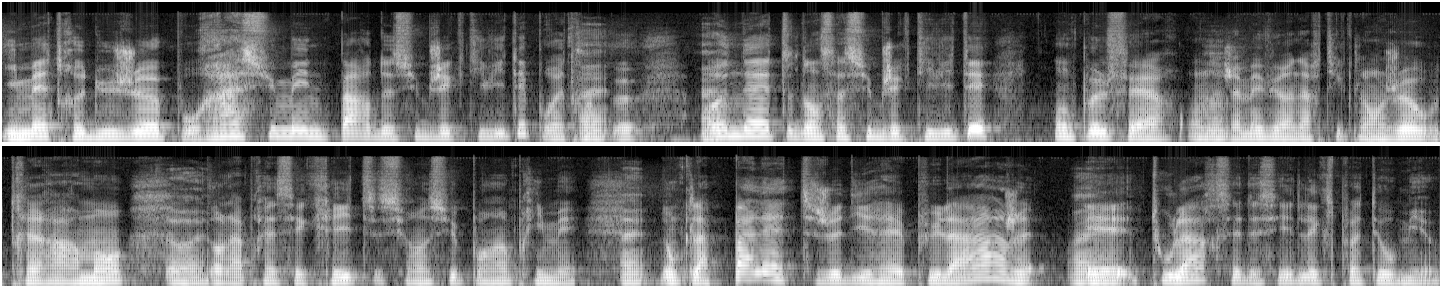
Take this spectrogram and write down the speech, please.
y mettre du jeu pour assumer une part de subjectivité, pour être un peu honnête dans sa subjectivité, on peut le faire. On n'a jamais vu un article en jeu, ou très rarement, dans la presse écrite, sur un support imprimé. Donc la palette, je dirais, est plus large, et tout l'art, c'est d'essayer de l'exploiter au mieux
